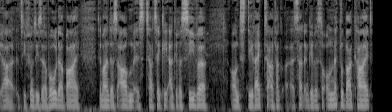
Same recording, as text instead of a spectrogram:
ja, sie fühlen sich sehr wohl dabei. Sie meinen, das Album ist tatsächlich aggressiver und direkt einfach, es hat eine gewisse Unmittelbarkeit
